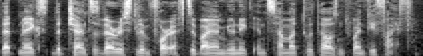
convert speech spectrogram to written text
that makes the chances very slim for FC Bayern Munich in summer 2025.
